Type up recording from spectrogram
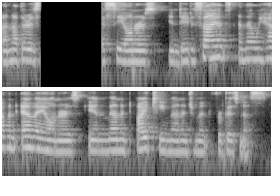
Another is SC honors in data science, and then we have an MA honors in manage, IT management for business.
